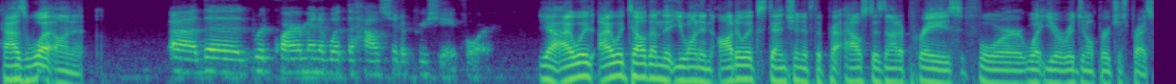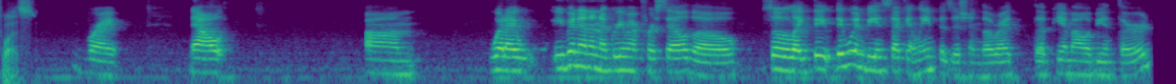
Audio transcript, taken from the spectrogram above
has what on it? uh, the requirement of what the house should appreciate for. Yeah, I would I would tell them that you want an auto extension if the pr- house does not appraise for what your original purchase price was. Right. Now, um, what I even in an agreement for sale though, so like they, they wouldn't be in second lien position though, right? The PML would be in third.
